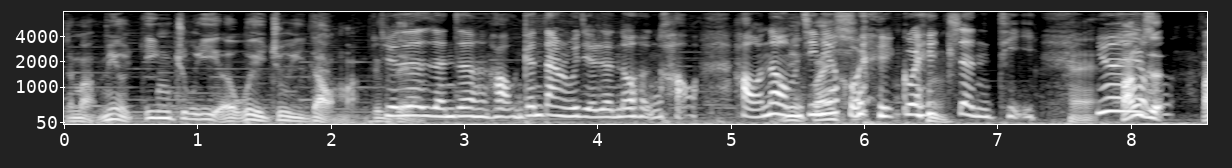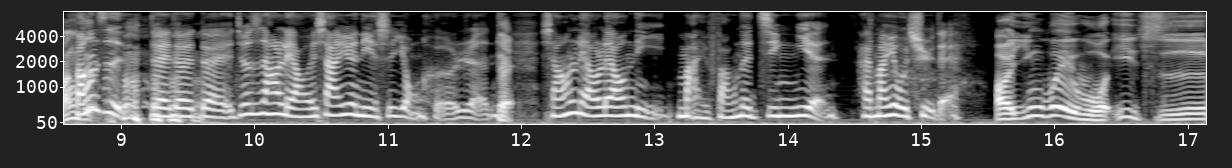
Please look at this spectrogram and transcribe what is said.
什么，没有因注意而未注意到嘛，对不对？觉得人真的很好，跟淡如姐人都很好。好，那我们今天回归正题，嗯、因为房子。房子，房子，对对对，就是要聊一下，因为你也是永和人，对，想要聊聊你买房的经验，还蛮有趣的。哦，因为我一直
